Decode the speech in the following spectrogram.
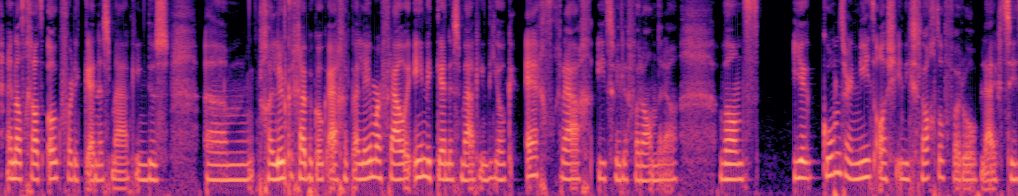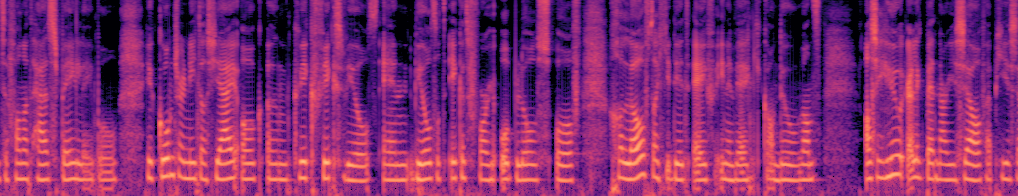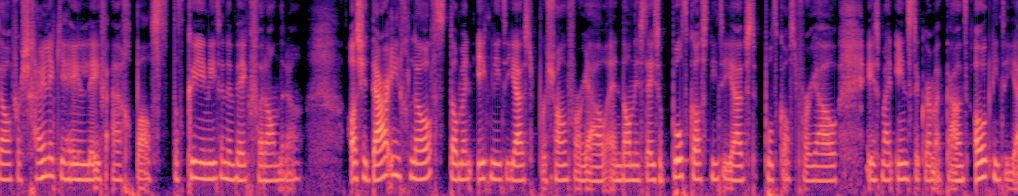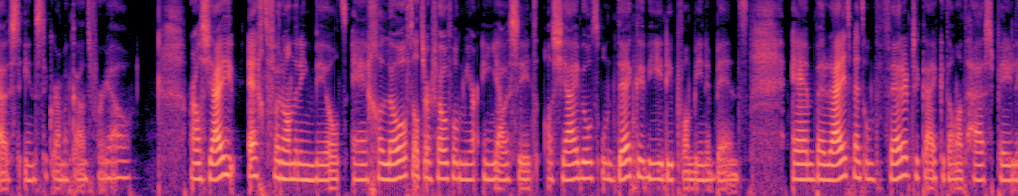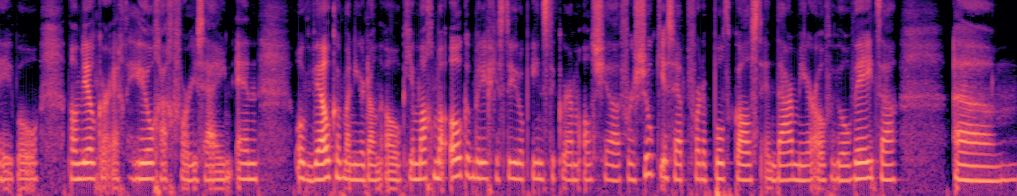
En dat geldt ook voor de kennismaking. Dus um, gelukkig heb ik ook eigenlijk alleen maar vrouwen in de kennismaking die ook echt graag iets willen veranderen. Want je komt er niet als je in die slachtofferrol blijft zitten van het HSP-label. Je komt er niet als jij ook een quick fix wilt en wilt dat ik het voor je oplos of geloof dat je dit even in een weekje kan doen. Want als je heel eerlijk bent naar jezelf, heb je jezelf waarschijnlijk je hele leven aangepast. Dat kun je niet in een week veranderen als je daarin gelooft, dan ben ik niet de juiste persoon voor jou. En dan is deze podcast niet de juiste podcast voor jou. Is mijn Instagram-account ook niet de juiste Instagram-account voor jou. Maar als jij echt verandering wilt en gelooft dat er zoveel meer in jou zit, als jij wilt ontdekken wie je diep van binnen bent en bereid bent om verder te kijken dan het HSP-label, dan wil ik er echt heel graag voor je zijn. En op welke manier dan ook. Je mag me ook een berichtje sturen op Instagram als je verzoekjes hebt voor de podcast en daar meer over wil weten. Ehm,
